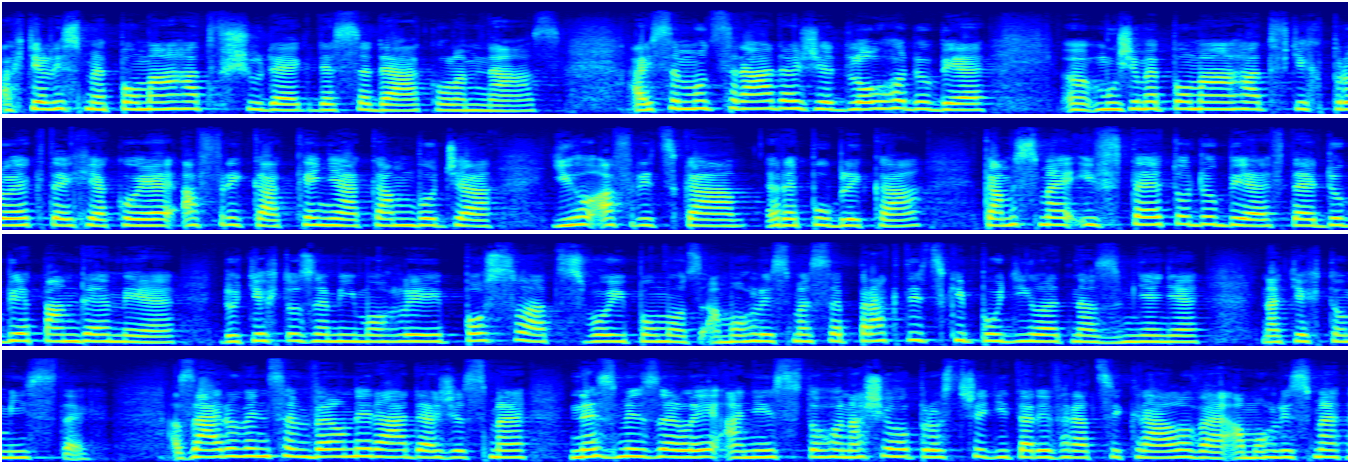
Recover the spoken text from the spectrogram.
a chtěli jsme pomáhat všude, kde se dá kolem nás. A jsem moc ráda, že dlouhodobě eh, můžeme pomáhat v těch projektech, jako je Afrika, Kenia, Kambodža, Jihoafrická republika, kam jsme i v této době, v té době pandemie, do těchto zemí mohli poslat svoji pomoc a mohli jsme se prakticky podílet na změně na těchto místech. A zároveň jsem velmi ráda, že jsme nezmizeli ani z toho našeho prostředí tady v Hradci Králové a mohli jsme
